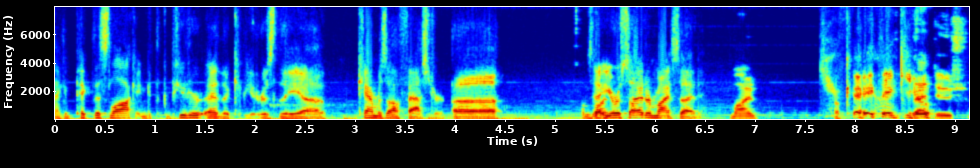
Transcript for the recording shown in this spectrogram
I can pick this lock and get the computer, uh, the computers, the uh, cameras off faster. Uh, is that your side or my side? Mine. Okay, thank you. That douche.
